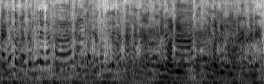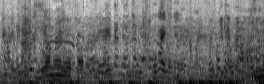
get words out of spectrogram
ถ่ายรูปต่อแถวตรงนี้เลยนะคะถ่ายรูปต่อแถวตรงนี้เลยนะคะถ่ายรูปต่อแถวพี่หมอนเองพี่หมอนเองเอามาร้องให้แล้วครับโอเคกินไหมกินไหม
